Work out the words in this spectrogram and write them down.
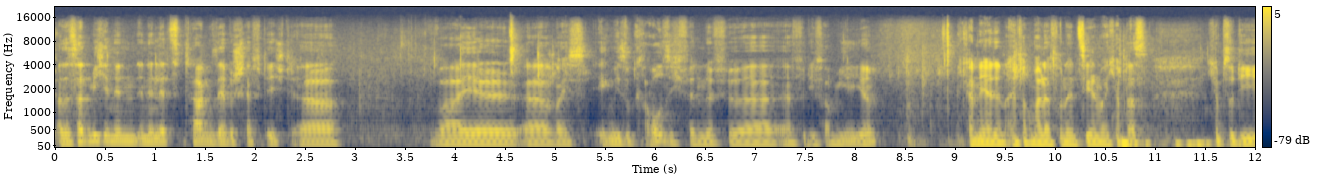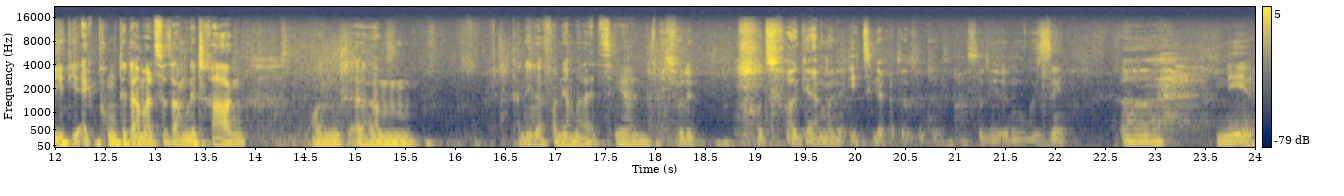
Also das hat mich in den, in den letzten Tagen sehr beschäftigt. Äh, weil, äh, weil ich es irgendwie so grausig finde für, äh, für die Familie. Ich kann dir ja dann einfach mal davon erzählen, weil ich habe das, ich habe so die, die Eckpunkte damals zusammengetragen und ähm, kann dir davon ja mal erzählen. Ich würde kurz voll gern meine E-Zigarette suchen. Hast du die irgendwo gesehen? Äh, nee.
